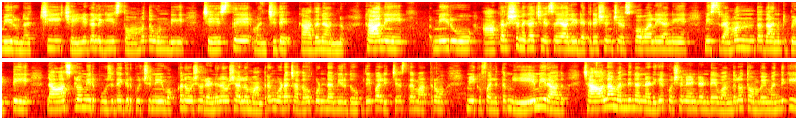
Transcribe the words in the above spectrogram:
మీరు నచ్చి చేయగలిగి స్తోమత ఉండి చేస్తే మంచిదే కాదని అన్ను. కానీ మీరు ఆకర్షణగా చేసేయాలి డెకరేషన్ చేసుకోవాలి అని మీ శ్రమ అంతా దానికి పెట్టి లాస్ట్లో మీరు పూజ దగ్గర కూర్చుని ఒక్క నిమిషం రెండు నిమిషాలు మంత్రం కూడా చదవకుండా మీరు దోపదీపాలు ఇచ్చేస్తే మాత్రం మీకు ఫలితం ఏమీ రాదు. చాలామంది నన్ను అడిగే క్వశ్చన్ ఏంటంటే వందలో తొంభై మందికి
